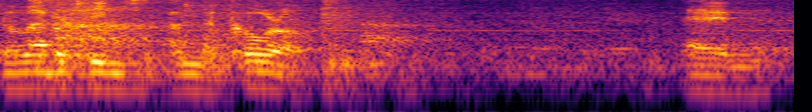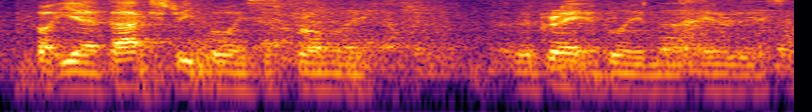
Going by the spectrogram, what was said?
the Libertines and the Coral. Um, but yeah, Backstreet Boys is probably regrettably my earliest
